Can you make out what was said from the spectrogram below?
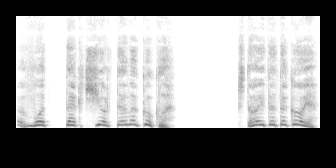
«Вот так чертова кукла! Что это такое?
